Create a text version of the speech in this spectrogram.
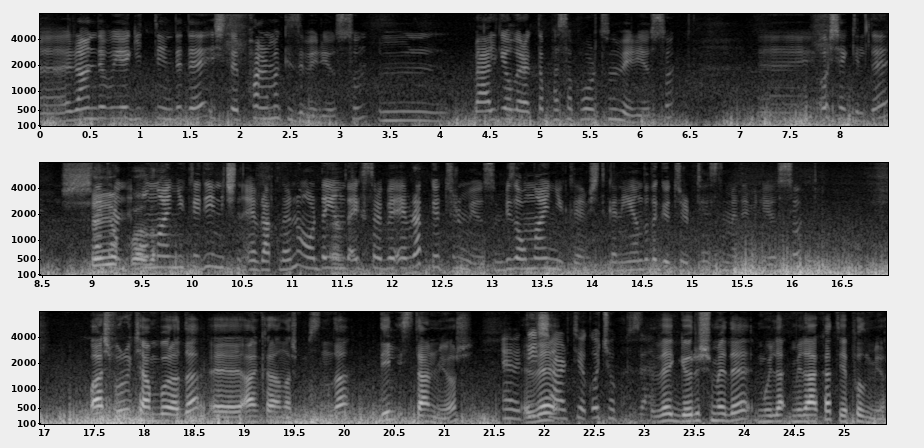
Ee, randevuya gittiğinde de işte parmak izi veriyorsun. Hmm, Belge olarak da pasaportunu veriyorsun. Ee, o şekilde Şey Zaten online yüklediğin için evraklarını orada yanında ekstra bir evrak götürmüyorsun. Biz online yüklemiştik. Hani yanında da götürüp teslim edebiliyorsun. Başvururken bu arada e, Ankara Anlaşması'nda dil istenmiyor Evet, dil Ve- şartı yok. O çok güzel. ve görüşmede müla- mülakat yapılmıyor.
